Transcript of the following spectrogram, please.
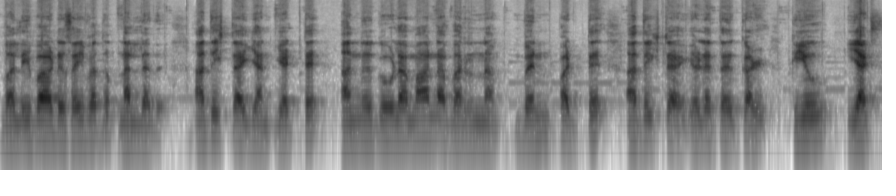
வழிபாடு செய்வதும் நல்லது. அதிர்ஷ்ட எண் எட்டு அனுகூலமான வர்ணம். வெண்பட்டு அதிர்ஷ்ட எழுத்துக்கள் கியூ எக்ஸ்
